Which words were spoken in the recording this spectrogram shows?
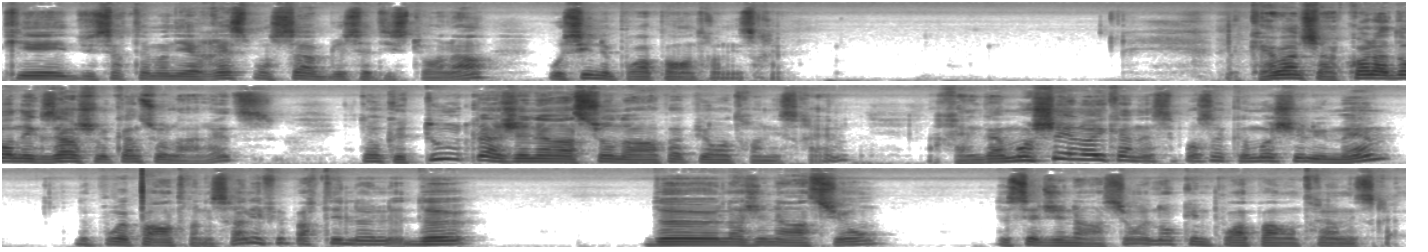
qui est d'une certaine manière responsable de cette histoire-là, aussi ne pourra pas entrer en Israël. Donc toute la génération n'aura pas pu rentrer en Israël. C'est pour ça que Moshe lui-même ne pourrait pas rentrer en Israël. Il fait partie de, de, la génération, de cette génération, et donc il ne pourra pas rentrer en Israël.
